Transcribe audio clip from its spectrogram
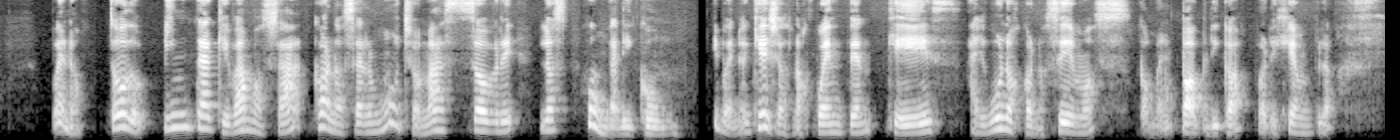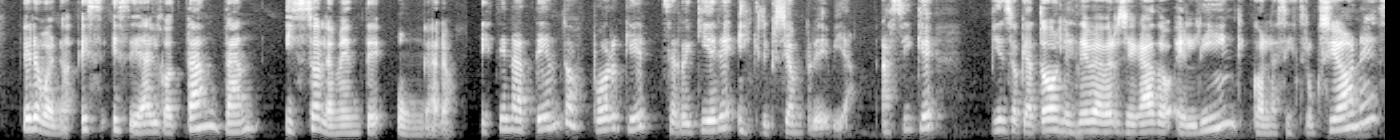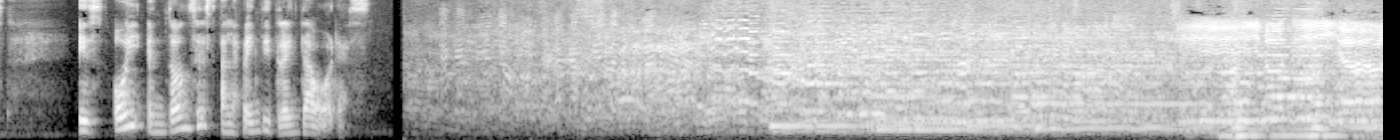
Bueno, todo pinta que vamos a conocer mucho más sobre los Hungarikum. Y bueno, que ellos nos cuenten qué es. Algunos conocemos, como el Póprico, por ejemplo, pero bueno, es ese algo tan, tan y solamente húngaro. Estén atentos porque se requiere inscripción previa. Así que pienso que a todos les debe haber llegado el link con las instrucciones. Es hoy entonces a las 20 y 30 horas. Buenos días.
